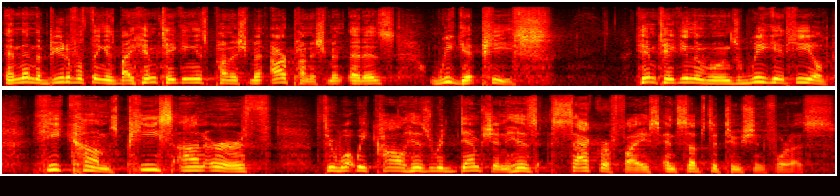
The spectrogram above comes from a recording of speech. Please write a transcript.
And then the beautiful thing is by him taking his punishment, our punishment, that is, we get peace. Him taking the wounds, we get healed. He comes, peace on earth through what we call his redemption, his sacrifice and substitution for us.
